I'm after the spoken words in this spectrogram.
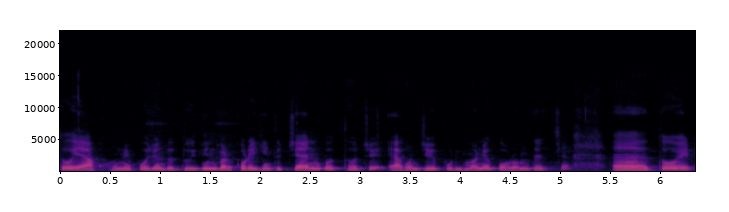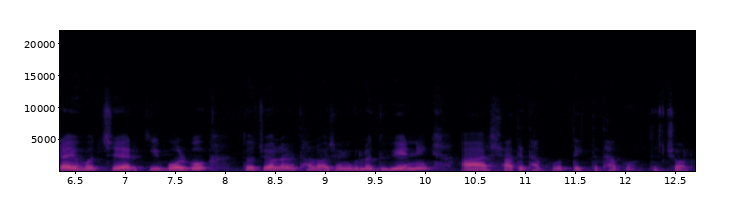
তো এখনই পর্যন্ত দুই তিনবার করে কিন্তু চ্যান করতে হচ্ছে। এখন যে পরিমাণে গরম দিচ্ছে তো এটাই হচ্ছে আর কি বলব। তো চলো আমি থালা বাসনগুলো ধুয়ে নিই, আর সাথে থাকো, দেখতে থাকো। তো চলো।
